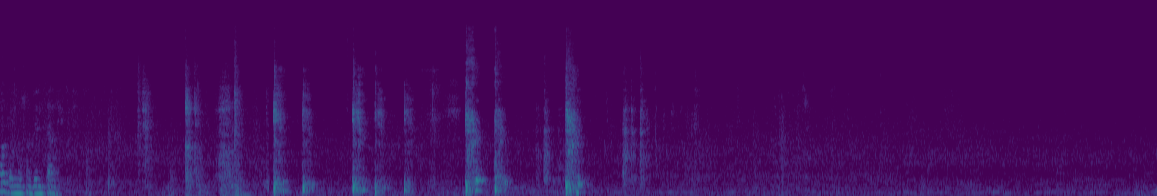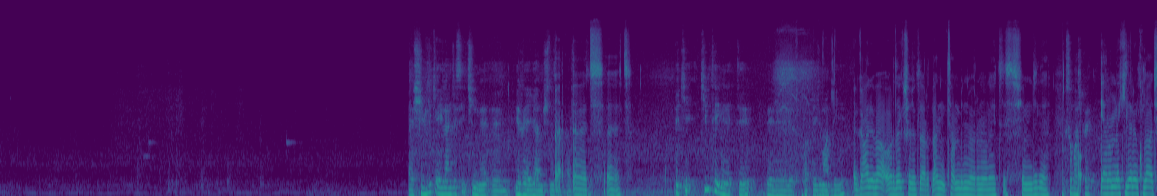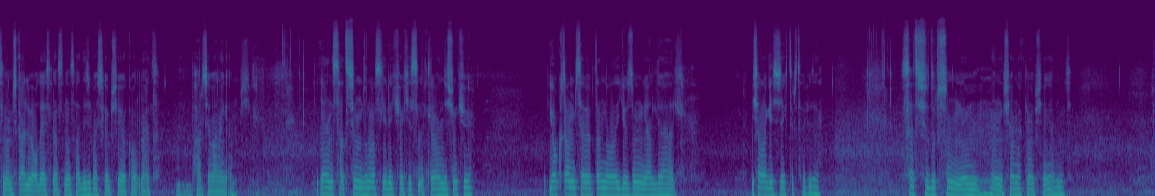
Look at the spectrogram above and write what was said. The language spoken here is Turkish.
Al da ondan sonra E, eğlencesi için mi e, bir araya gelmiştiniz arkadaşlar? Evet, evet. Peki kim temin etti e, patlayıcı maddeyi? Galiba oradaki çocuklar, ben tam bilmiyorum olayı şimdi de. Yoksa başka... Yanımdakilerin kulağı açılmamış galiba olay esnasında sadece başka bir şey yok onlarda. Hı hı. Parça bana gelmiş. Yani satışının durması gerekiyor kesinlikle bence çünkü yoktan bir sebepten dolayı gözüm geldiği hal. İnşallah geçecektir tabii de. Satışı dursun diyeyim. Yani şu an aklıma bir şey gelmedi.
